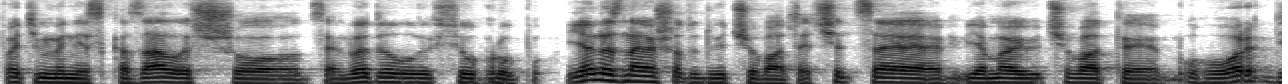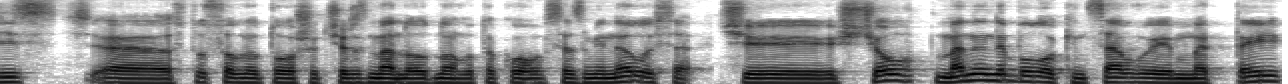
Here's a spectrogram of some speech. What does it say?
Потім мені сказали, що це видалили всю групу. Я не знаю, що тут відчувати. Чи це я маю відчувати гордість е, стосовно того, що через мене одного такого все змінилося, чи що в мене не було кінцевої мети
